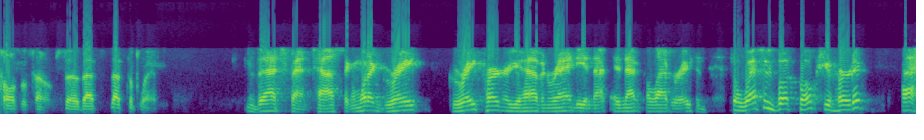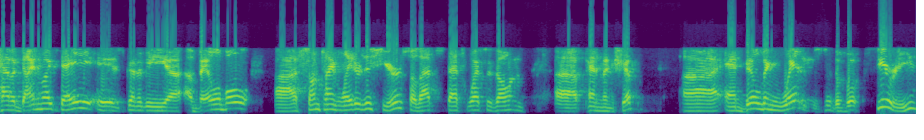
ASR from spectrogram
calls us home. So that's that's the plan. That's fantastic, and what a great Great partner you have in Randy in that in that collaboration. So Wes's book, folks, you've heard it. Uh, have a Dynamite Day is going to be uh, available uh, sometime later this year. So that's that's Wes's own uh, penmanship. Uh, and Building Wins, the book series,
